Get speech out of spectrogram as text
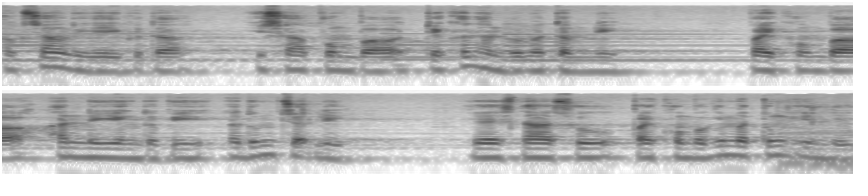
ꯍꯛꯆꯥꯡꯗ ꯌꯩꯕꯗ isa pumba tekhathanba matamni paikhomba hanna yengdabi adum chatli yasna su paikhomba gi matung illi.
